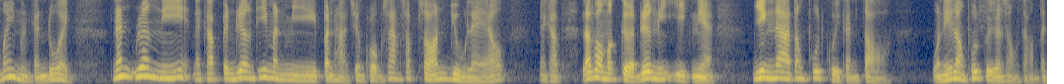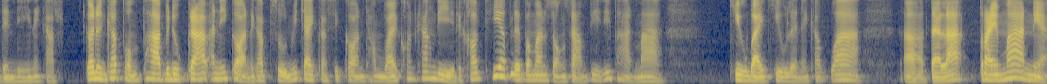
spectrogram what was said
ไม่เหมือนกันด้วย นั่นเรื่องนี้นะครับเป็นเรื่องที่มันมีปัญหาเชิงโครงสร้างซับซ้อนอยู่แล้วนะครับแล้วพอมาเกิดเรื่องนี้อีกเนี่ยยิ่งน่าต้องพูดคุยกันต่อ วันนี้ลองพูดคุยกัน2อสประเด็นนี้นะครับก็หนึ่งครับผมพาไปดูกราฟอันนี้ก่อนนะครับศูนย์วิจัยกสิกรทำไว้ค่อนข้างดีเขาเทียบเลยประมาณ 2-3 ปีที่ผ่านมาคิว by คิวเลยนะครับว่าแต่ละไตรมาสเนี่ย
